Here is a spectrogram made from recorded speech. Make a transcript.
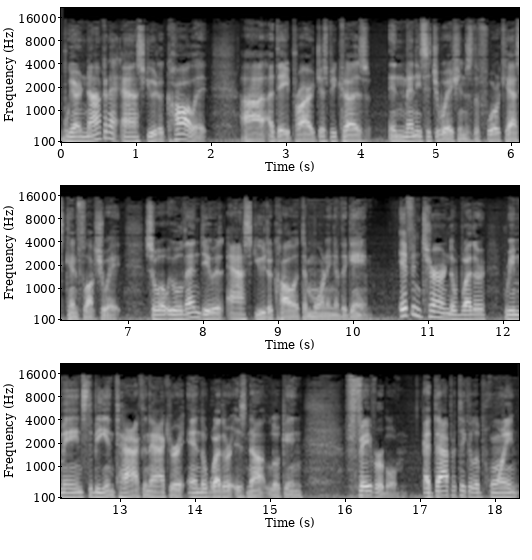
we are not going to ask you to call it uh, a day prior just because in many situations, the forecast can fluctuate. So, what we will then do is ask you to call it the morning of the game. If in turn the weather remains to be intact and accurate and the weather is not looking favorable, at that particular point,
